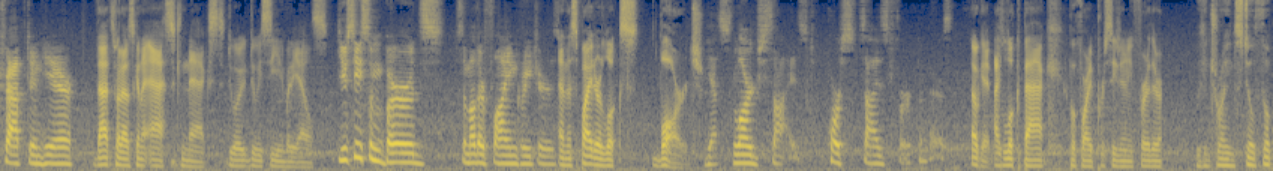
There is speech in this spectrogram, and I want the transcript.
trapped in here. That's what I was going to ask next. Do I, do we see anybody else? You see some birds, some other flying creatures. And the spider looks large. yes, large sized. Horse sized for comparison. Okay. I look back before I proceed any further. We can try and stealth up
